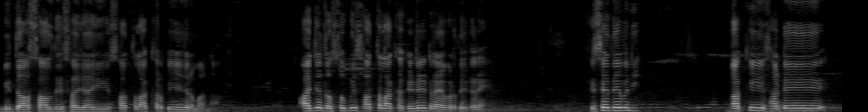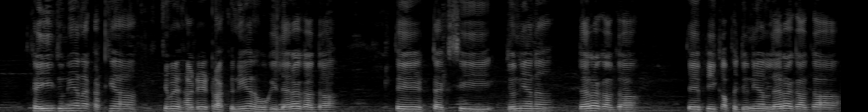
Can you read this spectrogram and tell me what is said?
ਵੀ 10 ਸਾਲ ਦੀ ਸਜ਼ਾ ਜੀ 7 ਲੱਖ ਰੁਪਏ ਜੁਰਮਾਨਾ ਅੱਜ ਦੱਸੋ ਵੀ 7 ਲੱਖ ਕਿਹੜੇ ਡਰਾਈਵਰ ਦੇ ਘਰੇ ਆ? ਕਿਸੇ ਦੇ ਵੀ ਨਹੀਂ ਬਾਕੀ ਸਾਡੇ ਕਈ ਯੂਨੀਅਨਾਂ ਇਕੱਠੀਆਂ, ਜਿਵੇਂ ਸਾਡੇ ਟਰੱਕ ਯੂਨੀਅਨ ਹੋ ਗਈ ਲਹਿਰਾ ਗਾਗਾ ਤੇ ਟੈਕਸੀ ਯੂਨੀਅਨ ਲਹਿਰਾ ਗਾਗਾ ਤੇ ਪਿਕਅਪ ਯੂਨੀਅਨ ਲਹਿਰਾ ਗਾਗਾ,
